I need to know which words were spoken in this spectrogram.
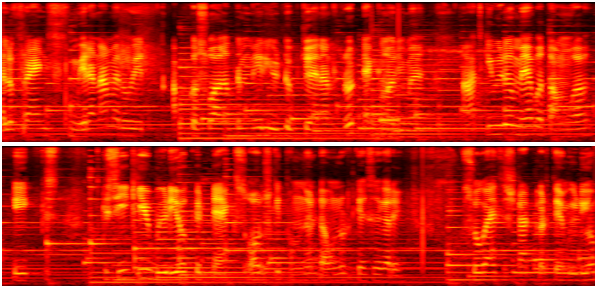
हेलो फ्रेंड्स मेरा नाम है रोहित। आपका स्वागत है मेरे यूट्यूब चैनल रोहित टेक्नोलॉजी में। आज की वीडियो मैं बताऊँगा कि किसी की वीडियो के टैक्स और उसकी थंबनेल डाउनलोड कैसे करें। सो गाइस स्टार्ट करते हैं वीडियो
